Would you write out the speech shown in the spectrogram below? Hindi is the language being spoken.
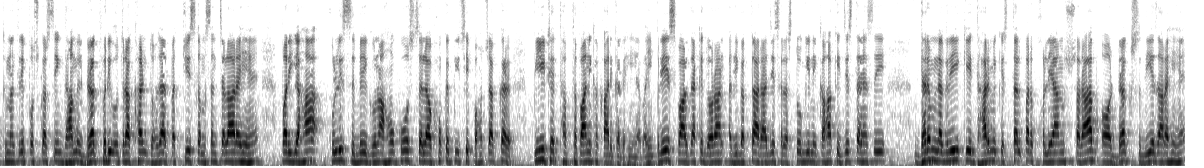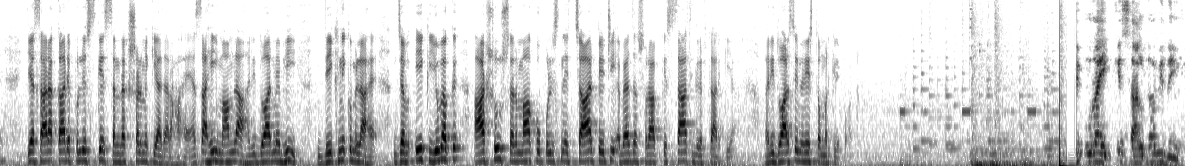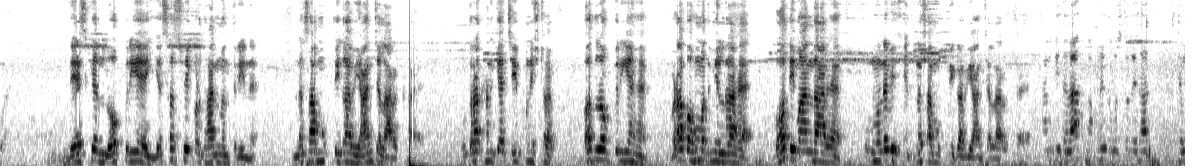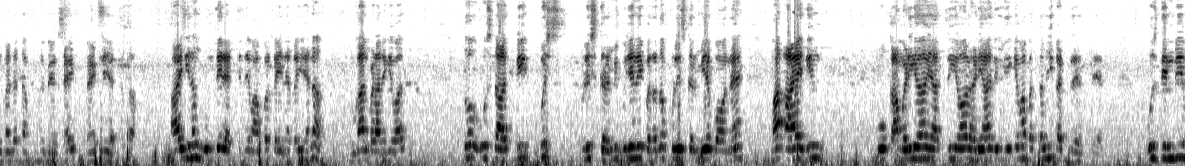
मुख्यमंत्री पुष्कर सिंह धामी ड्रग फ्री उत्तराखंड 2025 का मिशन चला रहे हैं, पर यहाँ पुलिस बेगुनाहों को सलाखों के पीछे पहुंचाकर पीठ थपथपाने का कार्य कर रही है। वहीं प्रेस वार्ता के दौरान अधिवक्ता राजेश रस्तोगी ने कहा कि जिस तरह से धर्मनगरी के धार्मिक स्थल पर खुलेआम शराब और ड्रग्स दिए जा रहे हैं, यह सारा कार्य पुलिस के संरक्षण में किया जा रहा है। ऐसा ही मामला हरिद्वार में भी देखने को मिला है, जब एक युवक आशु शर्मा को पुलिस ने चार पेटी अवैध शराब के साथ गिरफ़्तार किया। हरिद्वार से नरेश तोमर की रिपोर्ट। पूरा 21 साल का भी नहीं हुआ है। देश के लोकप्रिय यशस्वी प्रधानमंत्री ने नशा मुक्ति का अभियान चला रखा है। उत्तराखंड के चीफ मिनिस्टर बहुत लोकप्रिय हैं बड़ा बहुमत मिल रहा है बहुत ईमानदार है। उन्होंने भी नशा मुक्ति का अभियान चला रखा है। हम की तरह अपने दोस्तों के साथ टापू के बैक साइड बैठने जाता था। आए दिन हम घूमते रहते थे वहाँ पर कहीं ना कहीं है ना? दुकान बढ़ाने के बाद तो उस रात भी कुछ पुलिसकर्मी, मुझे नहीं पता था पुलिसकर्मी कौन है। वहाँ आए दिन वो कांवड़िया यात्री और हरियाणा दिल्ली के वहाँ बदतमीजी करते रहते हैं। उस दिन भी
